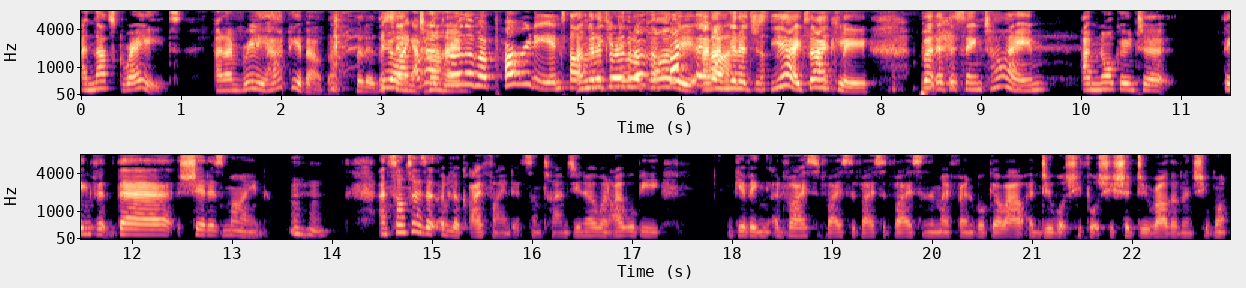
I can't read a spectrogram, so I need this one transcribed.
and that's great, and I'm really happy about that. But at the You're same like, I'm time, going to throw them a party and tell them I'm going to throw them a whatever the party and I'm going to just, yeah, exactly. but at the same time, I'm not going to think that their shit is mine. Mhm. And sometimes, I- look, I find it sometimes, you know, when I will be giving advice, advice, advice, advice, and then my friend will go out and do what she thought she should do rather than she want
